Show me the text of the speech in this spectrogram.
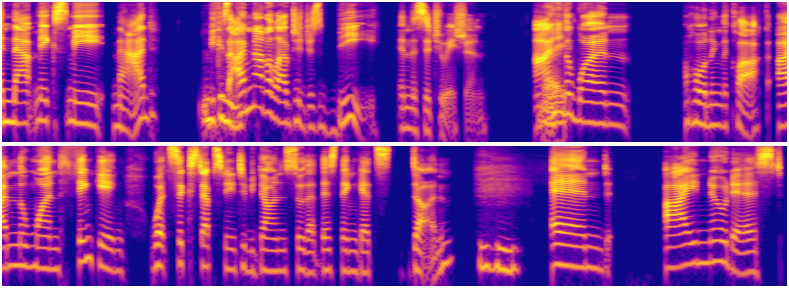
And that makes me mad because Mhm. I'm not allowed to just be in the situation. I'm Right. the one holding the clock. I'm the one thinking what six steps need to be done so that this thing gets done. Mhm. And I noticed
